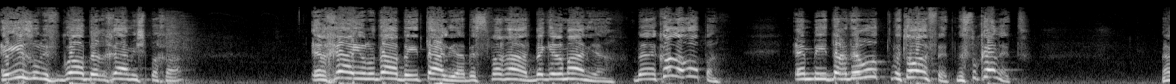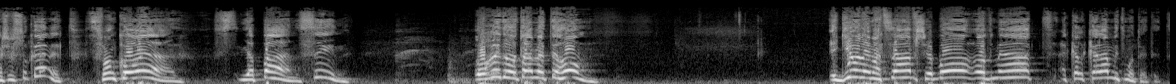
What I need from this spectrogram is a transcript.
העיזו לפגוע בערכי המשפחה, ערכי הילודה באיטליה, בספרד, בגרמניה, בכל אירופה, הם בהידרדרות מטורפת, מסוכנת. משהו מסוכנת. צפון קוריאה, יפן, סין, הורידו אותם לתהום. הגיעו למצב שבו עוד מעט הכלכלה מתמוטטת.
